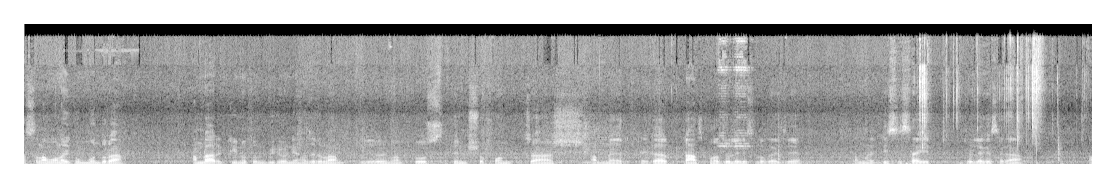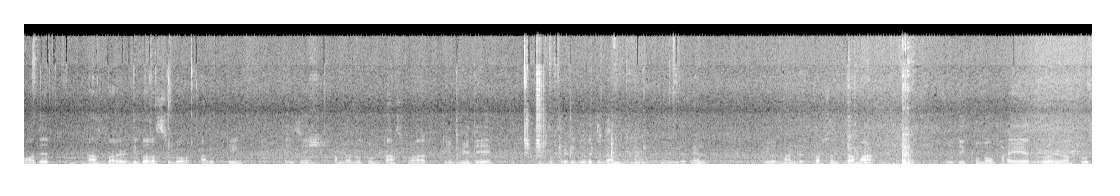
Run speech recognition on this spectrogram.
আসসালামু আলাইকুম বন্ধুরা। আমরা আরেকটি নতুন ভিডিও নিয়ে হাজির হলাম। রহিমান কোচ তিনশো পঞ্চাশ, আপনার এটার ট্রান্সফার চলে গেছিল গাই যে, আপনার ডিসি সাইট চলে গেছে গা। আমাদের ট্রান্সফার রেডি করা ছিল আরেকটি। এই যে আমরা নতুন ট্রান্সফার বেঁধে রেডি করে দিলাম। দেখেন, পিওর হান্ড্রেড পার্সেন্ট তামা। যদি কোনো ভাইয়ের রহিমা কোচ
